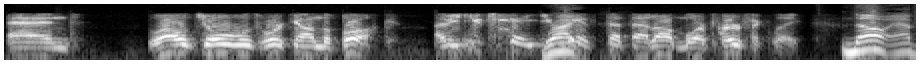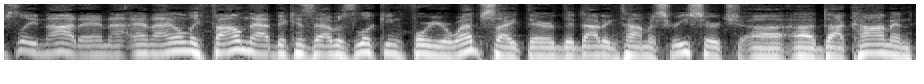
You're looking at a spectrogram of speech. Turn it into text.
And well, Joel was working on the book. I mean, you can't you right. can't set that up more perfectly. No, absolutely not. And and I only found that because I was looking for your website there, the Doubting Thomas Research uh, uh, dot com, and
